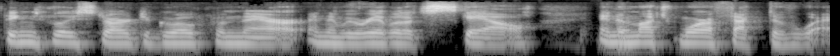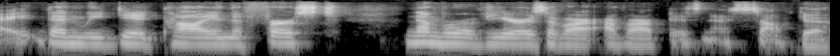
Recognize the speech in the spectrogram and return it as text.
things really started to grow from there. And then we were able to scale in a much more effective way than we did probably in the first number of years of our of our business. So yeah.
